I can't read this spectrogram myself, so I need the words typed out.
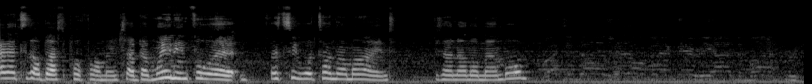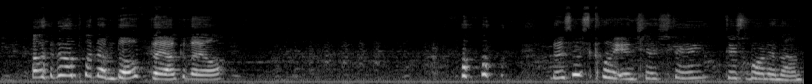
And it's the best performance. I've been waiting for it. Let's see what's on their mind. Is that another member? I'm gonna put them both back there. this is quite interesting. There's one of them.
